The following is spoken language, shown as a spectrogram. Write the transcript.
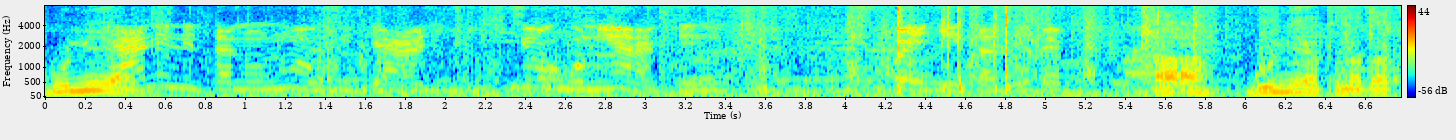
Gunia. Yaani nitanunua usijali, sio gunia, lakini mfuko yenye itazibeba. Ah, ah, gunia tunataka.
